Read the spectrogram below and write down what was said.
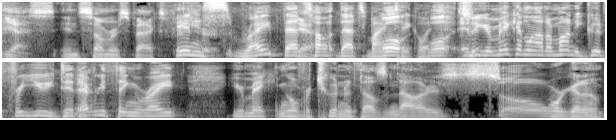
Yes, in some respects for In, sure. Right? That's Yeah. how. That's my Well- takeaway. well, so you're making a lot of money. Good for you. You did everything right. You're making over two hundred thousand dollars. So we're gonna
